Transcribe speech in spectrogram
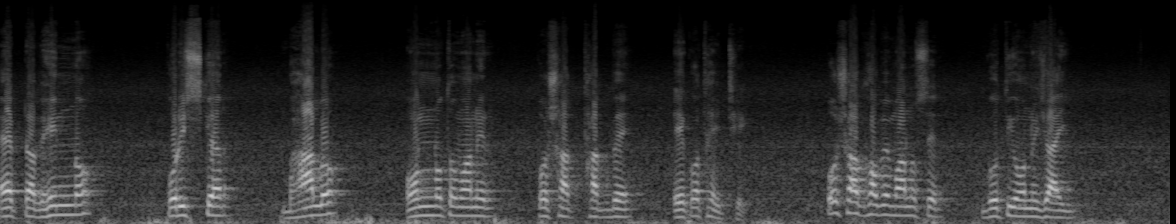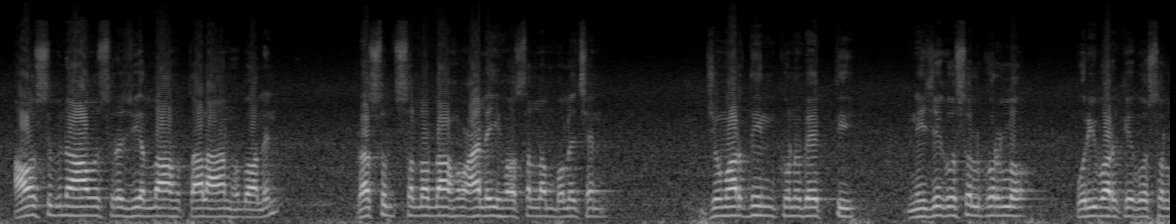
একটা ভিন্ন, পরিষ্কার, ভালো উন্নত মানের পোশাক থাকবে, এ কথাই ঠিক। পোশাক হবে মানুষের গতি অনুযায়ী। আওসবিন আওস রাজি আল্লাহ তালাহ বলেন, রাসুল সাল্লাহ আলি আসাল্লাম বলেছেন, জুমার দিন কোনো ব্যক্তি নিজে গোসল করল, পরিবারকে গোসল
